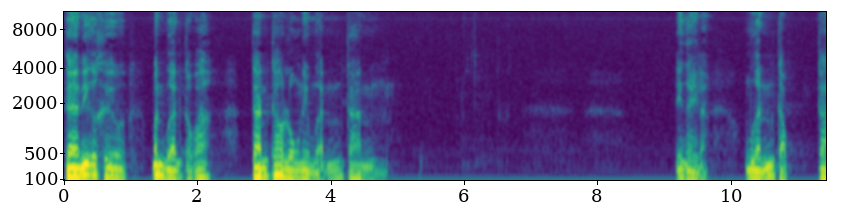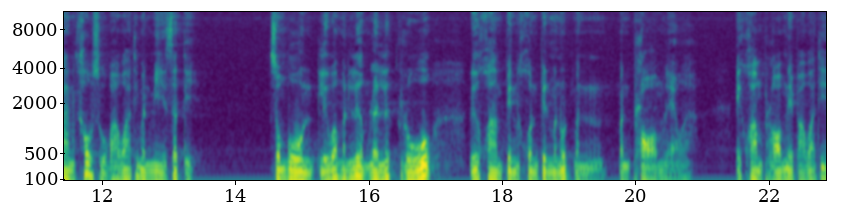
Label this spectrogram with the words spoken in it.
แต่นี่ก็คือมันเหมือนกับว่า การก้าวลงเนี่ยเหมือนการยังไงล่ะ เหมือนกับการเข้าสู่ภาวะที่มันมีสติ สมบูรณ์ หรือว่ามันเริ่มระลึกรู้ รือความเป็นคนเป็นมนุษย์มันมันพร้อมแล้วอะไอความพร้อมในภาวะที่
